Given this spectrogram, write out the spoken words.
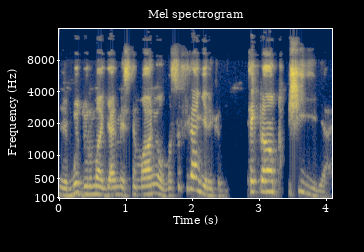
e, bu duruma gelmesine mani olması filan gerekiyor. Tekrar bir şey değil yani.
